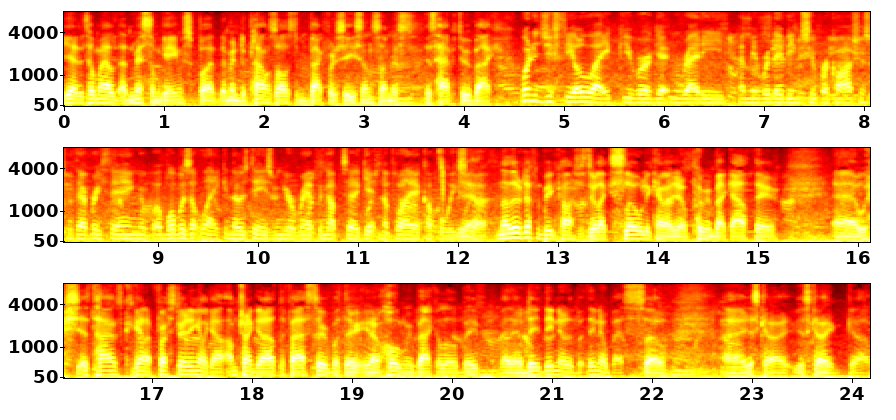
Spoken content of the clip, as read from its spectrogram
yeah, they told me I'd miss some games, but I mean the plan was always to be back for the season, so I'm just, just happy to be back. When did you feel like you were getting ready? I mean, were they being super cautious with everything? What was it like in those days when you were ramping up to get into play a couple weeks yeah. ago? No, they're definitely being cautious. They're like slowly kind of you know putting me back out there, uh, which at times can kind of frustrating. Like I'm trying to get out there faster, but they're you know holding me back a little bit. But uh, they, they know they know best, so uh, just kind of just kind of uh,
